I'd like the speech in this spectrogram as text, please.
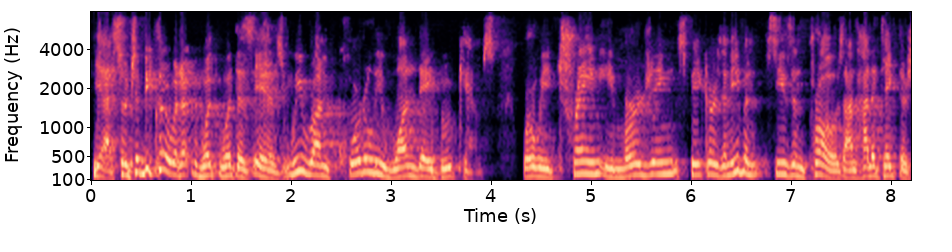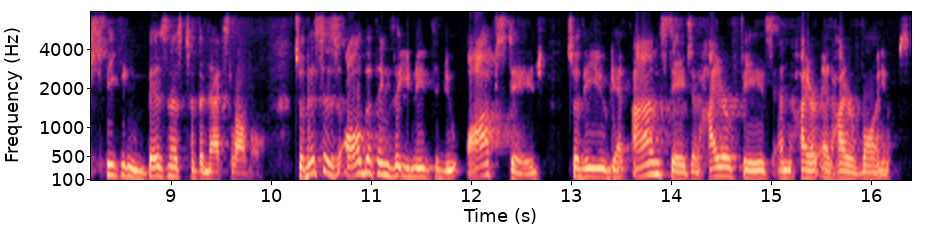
Yeah, so to be clear, what, what, what this is, we run quarterly one day boot camps where we train emerging speakers and even seasoned pros on how to take their speaking business to the next level. So, this is all the things that you need to do off stage so that you get on stage at higher fees and higher at higher volumes.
